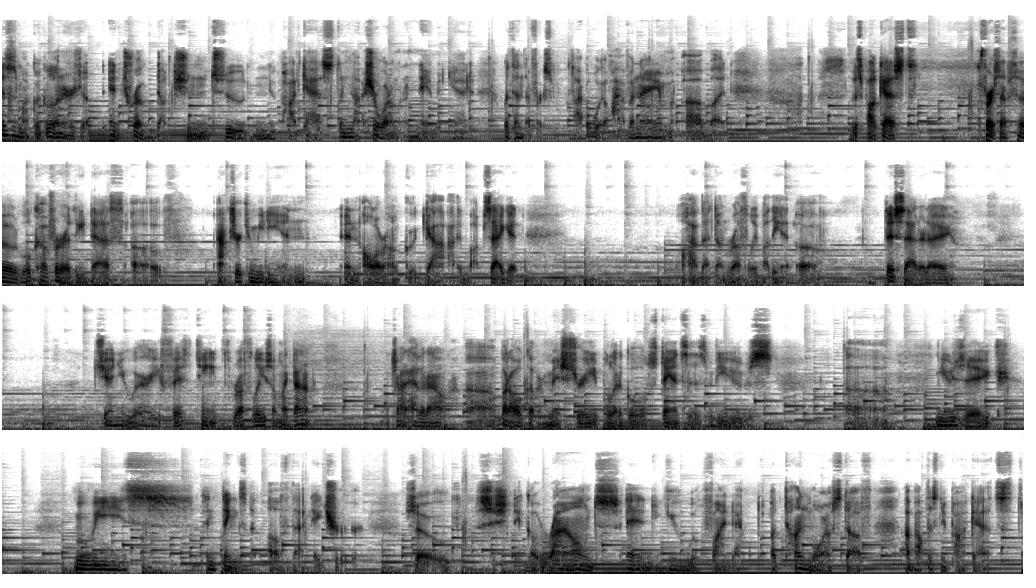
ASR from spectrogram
this is my quick little introduction to the new podcast. I'm not sure what I'm going to name it yet. Within the first I will have a name, uh, but this podcast, first episode, will cover the death of actor, comedian, and all around good guy, Bob Saget. I'll have that done roughly by the end of this Saturday, January 15th, roughly, something like that. Try to have it out. Uh, but I'll cover mystery, political stances, views, uh, music, movies, and things of that nature. So stick around and you will find out a ton more of stuff about this new podcast.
